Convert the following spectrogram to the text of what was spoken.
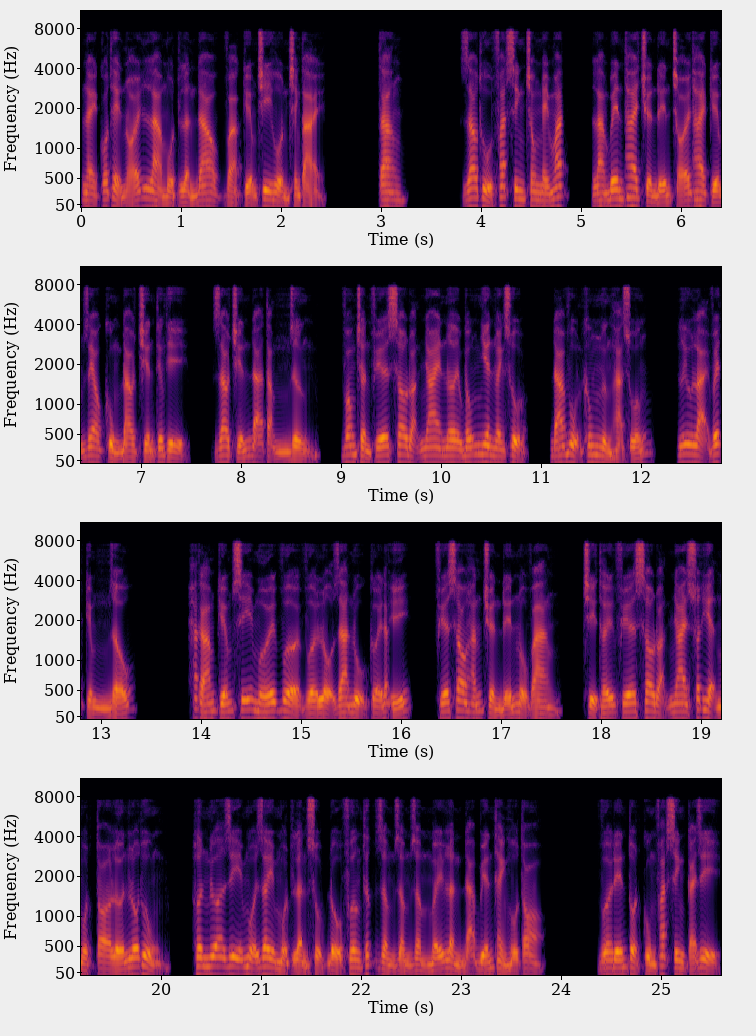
này có thể nói là một lần đao và kiếm chi hồn tranh tài. Tăng. Giao thủ phát sinh trong nháy mắt, làm bên thai chuyển đến chói thai kiếm reo cùng đao chiến tiếng thì, giao chiến đã tạm dừng, vong trần phía sau đoạn nhai nơi bỗng nhiên đánh sụp, đá vụn không ngừng hạ xuống, lưu lại vết kiếm dấu. Hắc ám kiếm sĩ mới vừa vừa lộ ra nụ cười đắc ý, phía sau hắn chuyển đến nổ vang, chỉ thấy phía sau đoạn nhai xuất hiện một to lớn lỗ thủng hơn nữa dĩ mỗi giây một lần sụp đổ phương thức rầm rầm rầm mấy lần đã biến thành hố to. Vừa đến tột cùng phát sinh cái gì?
